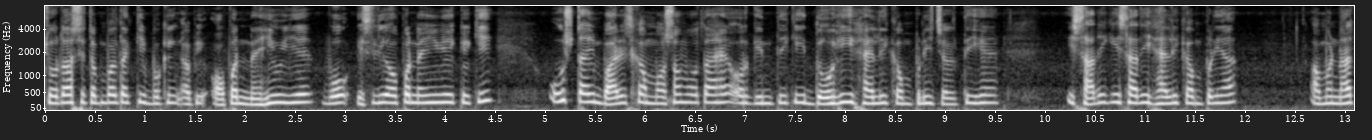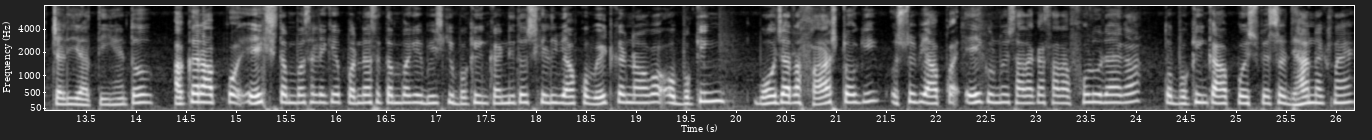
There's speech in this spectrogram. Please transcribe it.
14 सितंबर तक की बुकिंग अभी ओपन नहीं हुई है। वो इसलिए ओपन नहीं हुई है क्योंकि उस टाइम बारिश का मौसम होता है और गिनती की दो ही हेली कंपनी चलती है। ये सारी की सारी हेली कंपनियाँ अमरनाथ चली जाती हैं। तो अगर आपको एक सितंबर से लेकर पंद्रह सितंबर के बीच की बुकिंग करनी तो उसके लिए भी आपको वेट करना होगा और बुकिंग बहुत ज़्यादा फास्ट होगी। उसमें भी आपका एक मिनट में सारा का सारा फुल हो जाएगा। तो बुकिंग का आपको स्पेशल ध्यान रखना है।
